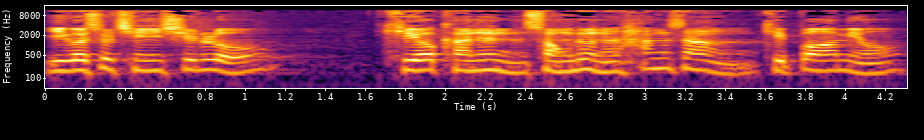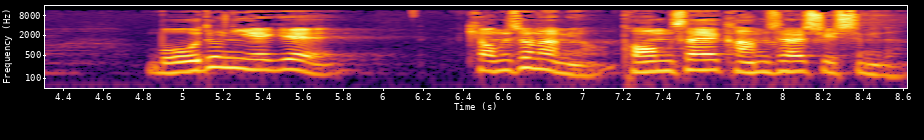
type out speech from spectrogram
이것을 진실로 기억하는 성도는 항상 기뻐하며 모든 이에게 겸손하며 범사에 감사할 수 있습니다.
